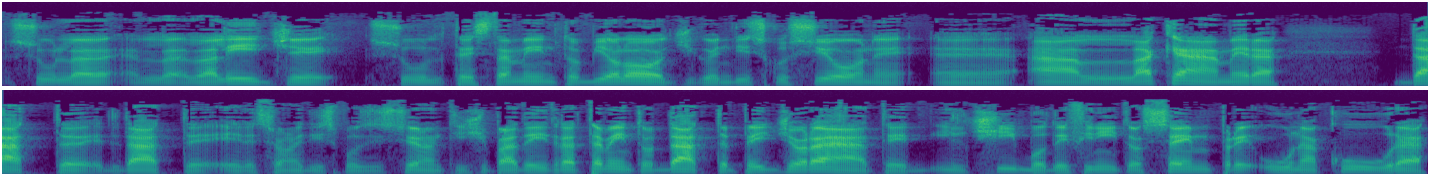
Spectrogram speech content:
sulla la, la legge sul testamento biologico in discussione eh, alla Camera, DAT, DAT sono le disposizioni anticipate di trattamento, DAT peggiorate, il cibo definito sempre una cura,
